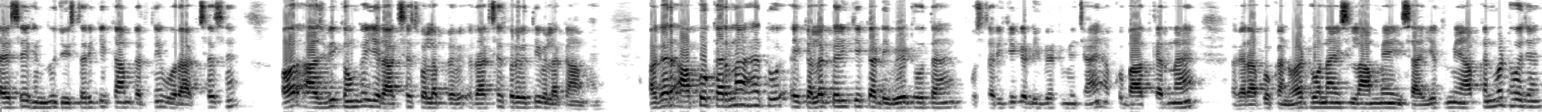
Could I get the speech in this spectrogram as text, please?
ऐसे हिंदू जिस तरीके काम करते हैं, वो राक्षस हैं। और आज भी कहूँगा, ये राक्षस वाला राक्षस प्रवृत्ति वाला काम है। अगर आपको करना है तो एक अलग तरीके का डिबेट होता है। उस तरीके के डिबेट में जाएँ, आपको बात करना है। अगर आपको कन्वर्ट होना है इस्लाम में ईसाइत में, आप कन्वर्ट हो जाएँ।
